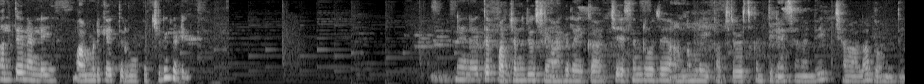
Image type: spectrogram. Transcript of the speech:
అంతేనండి. మామిడికాయ తురుము పచ్చడి రెడీ. నేనైతే పచ్చడి చూసి ఆగలేక చేసిన రోజే అన్నంలో ఈ పచ్చడి వేసుకొని తినేసానండి. చాలా బాగుంది.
